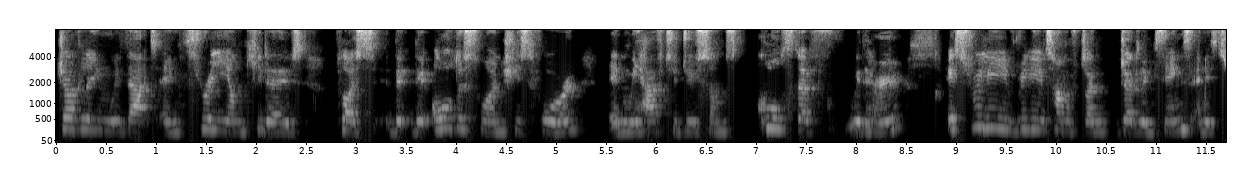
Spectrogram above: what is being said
juggling with that and three young kiddos, plus the, the oldest one, she's four, and we have to do some cool stuff with her. It's really, really a time of juggling things, and it's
